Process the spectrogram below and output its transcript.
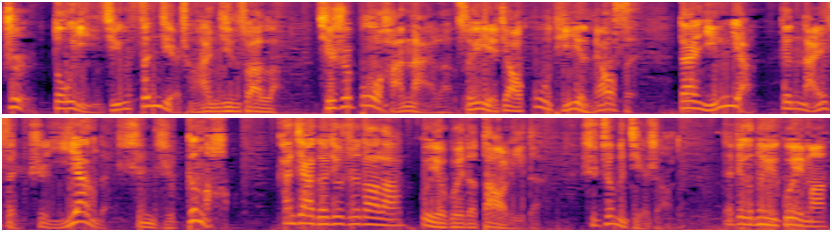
质都已经分解成氨基酸了，其实不含奶了，所以也叫固体饮料粉。但营养跟奶粉是一样的，甚至更好，看价格就知道了，贵有贵的道理的，是这么介绍的。那这个东西贵吗？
